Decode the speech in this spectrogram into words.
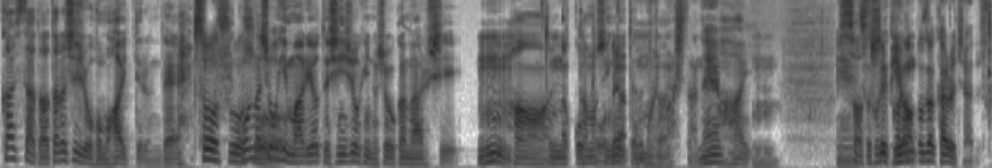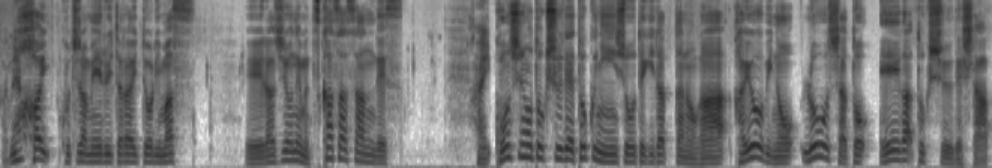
かしさと新しい情報も入ってるんでそうそうそう。こんな商品もあるよって新商品の紹介もあるしうん。はいそんなことを楽しんでねいただきたい思いましたね。はいうんえーさあそしてビヨンドザカルチャーですかね。はいこちらメールいただいております、えーラジオネームつかささんですはい。今週の特集で特に印象的だったのが火曜日のろう者と映画特集でした、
